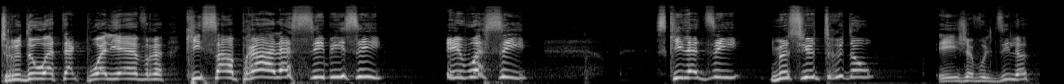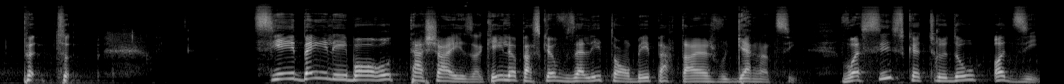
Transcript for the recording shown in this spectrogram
Trudeau attaque Poilièvre qui s'en prend à la CBC. Et voici ce qu'il a dit, Monsieur Trudeau. Et je vous le dis là, tiens bien les barreaux de ta chaise, OK, parce que vous allez tomber par terre, je vous le garantis. Voici ce que Trudeau a dit.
